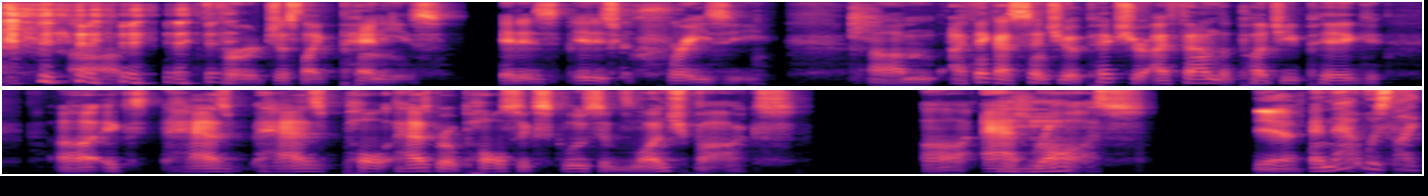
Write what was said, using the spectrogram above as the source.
uh, for just like pennies. It is it is crazy. Um, I think I sent you a picture. I found the Pudgy Pig uh, ex- has has Pul- Hasbro Pulse exclusive lunchbox uh, at Mhm. Ross, yeah. and that was like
